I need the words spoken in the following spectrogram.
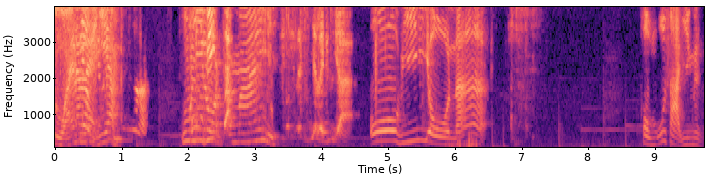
สวยนั่นแหละเยี่ยม กูรีโหลดทำไมนี่อะไรเนี่ยโอ้พี่โยนนะ ผมอุตส่าห์ยิงหนึ่ง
